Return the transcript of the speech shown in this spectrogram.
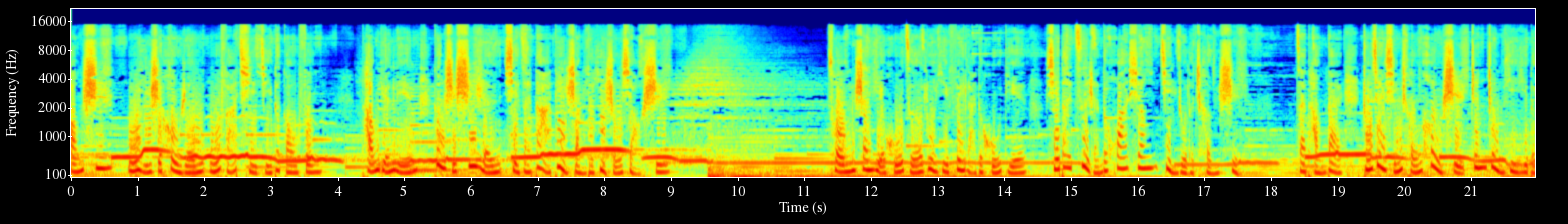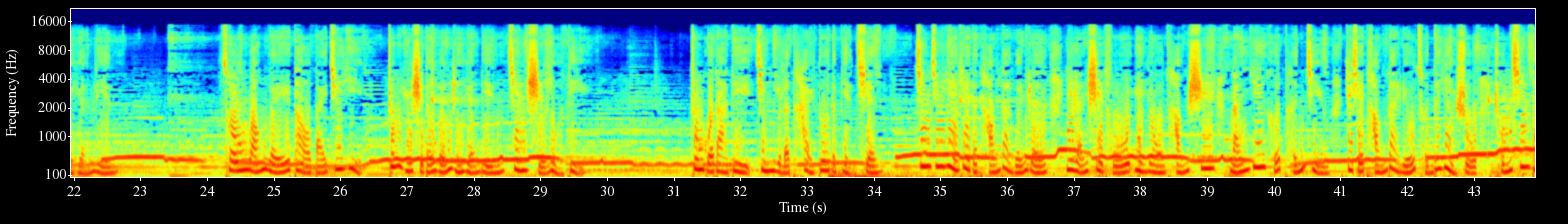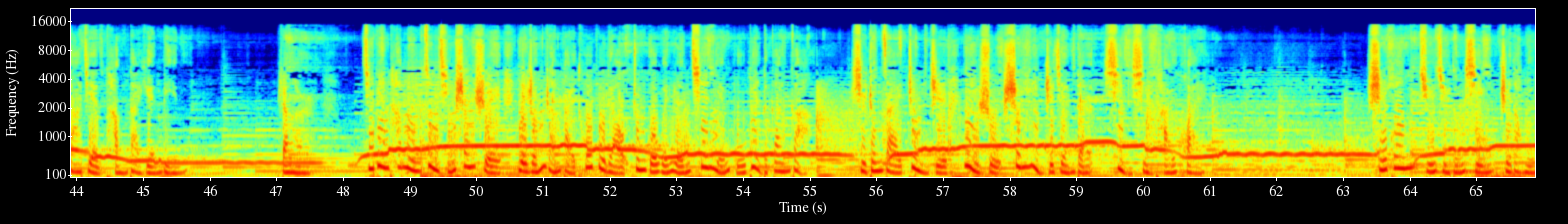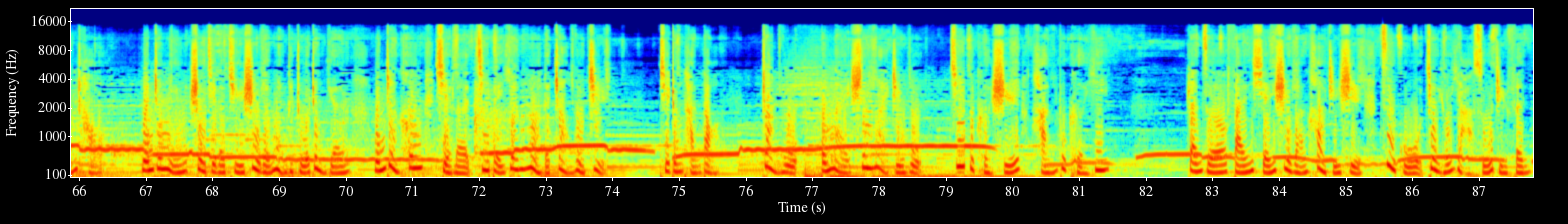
唐诗无疑是后人无法企及的高峰，唐园林更是诗人写在大地上的一首小诗。从山野湖泽落叶飞来的蝴蝶，携带自然的花香进入了城市，在唐代逐渐形成后世真正意义的园林。从王维到白居易，终于使得文人园林坚实落地。中国大地经历了太多的变迁，兢兢业业的唐代文人依然试图运用唐诗、南音和盆景这些唐代留存的艺术，重新搭建唐代园林。然而，即便他们纵情山水，也仍然摆脱不了中国文人千年不变的尴尬。始终在政治、艺术、生命之间的悻悻徘徊。时光踽踽独行，直到明朝，文征明设计了举世闻名的拙政园，文振亨写了积被淹没的《账务志》，其中谈到：账务本乃身外之物，饥不可食，寒不可衣。然则凡闲事玩好之事，自古就有雅俗之分。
